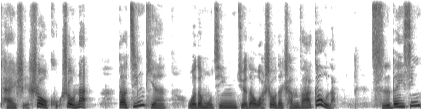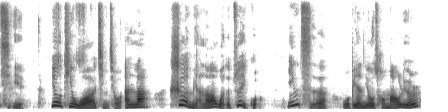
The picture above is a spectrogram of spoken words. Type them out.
开始受苦受难。到今天。我的母亲觉得我受的惩罚够了，慈悲心起，又替我请求安拉赦免了我的罪过，因此我便又从毛驴儿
